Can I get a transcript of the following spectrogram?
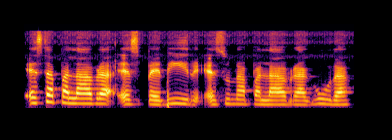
Esta palabra expedir es una palabra aguda,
